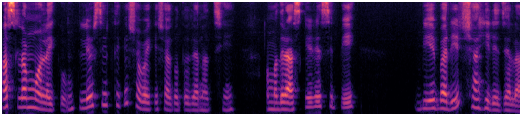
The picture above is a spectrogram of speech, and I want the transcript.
আসসালামু আলাইকুম। লেট সিট থেকে সবাইকে স্বাগত জানাচ্ছি। আমাদের আজকের রেসিপি বিয়েবাড়ির শাহি রেজালা।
